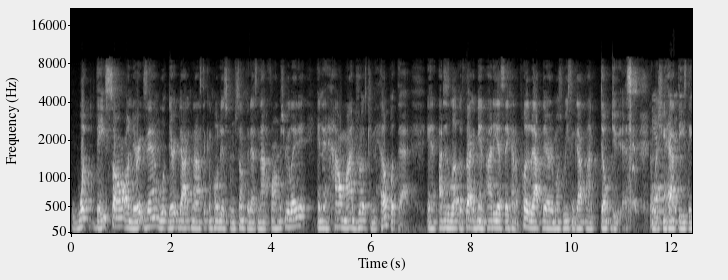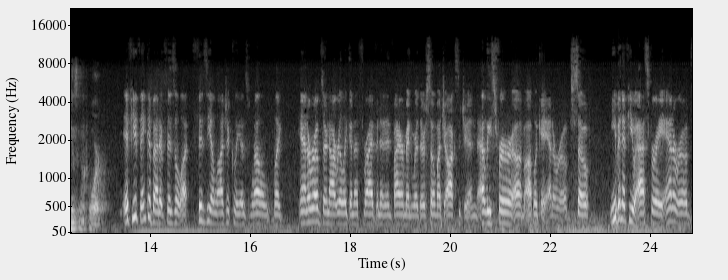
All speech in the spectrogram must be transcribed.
what they saw on their exam, what their diagnostic component is from something that's not pharmacy related, and then how my drugs can help with that. And I just love the fact, again, IDSA kind of put it out there, the most recent guideline, don't do this unless yeah, you have these things going forward. If you think about it physio- physiologically as well, like anaerobes are not really going to thrive in an environment where there's so much oxygen, at least for um, obligate anaerobes. So even if you aspirate anaerobes,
